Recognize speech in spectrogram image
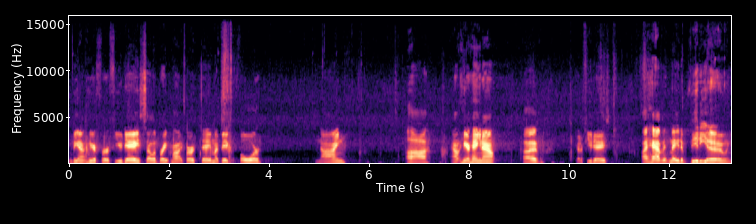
I'll be out here for a few days, celebrate my birthday, my big four, nine. Uh, out here hanging out. I've got a few days. I haven't made a video in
